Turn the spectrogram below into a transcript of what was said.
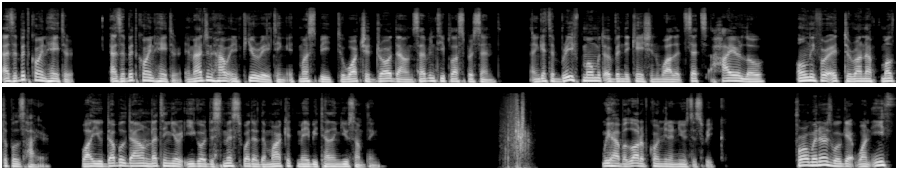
As a Bitcoin hater, as a Bitcoin hater, imagine how infuriating it must be to watch it draw down 70 plus percent and get a brief moment of vindication while it sets a higher low, only for it to run up multiples higher, while you double down, letting your ego dismiss whether the market may be telling you something. We have a lot of CoinMENA news this week. Four winners will get one ETH,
